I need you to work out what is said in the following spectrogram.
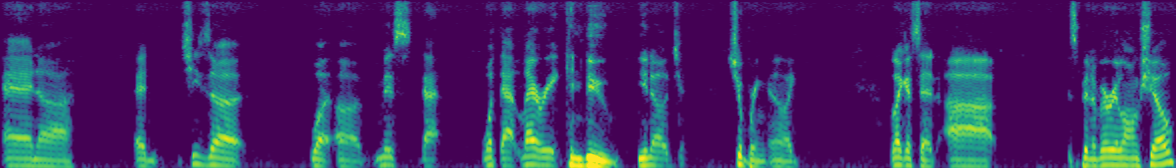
and uh, and she's uh, what uh, Miss that what that lariat can do. You know, she'll bring uh, like, like I said, uh, it's been a very long show.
